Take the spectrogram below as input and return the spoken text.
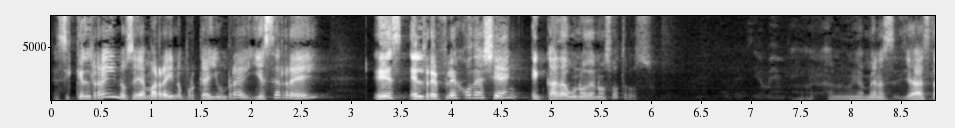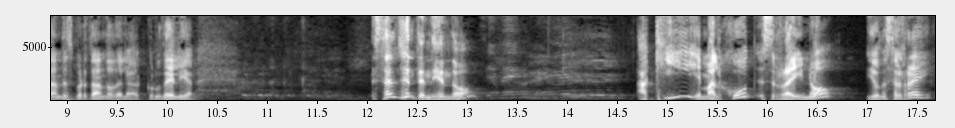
Así que el reino se llama reino porque hay un rey. Y ese rey es el reflejo de Hashem en cada uno de nosotros. Ya están despertando de la crudelia. ¿Están entendiendo? Aquí en Malhut es reino. ¿Y dónde está el rey?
